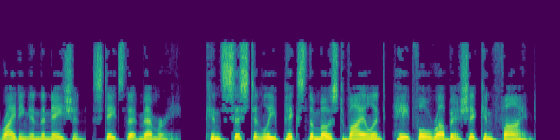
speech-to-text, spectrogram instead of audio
writing in The Nation, states that MEMRI consistently picks the most violent, hateful rubbish it can find,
